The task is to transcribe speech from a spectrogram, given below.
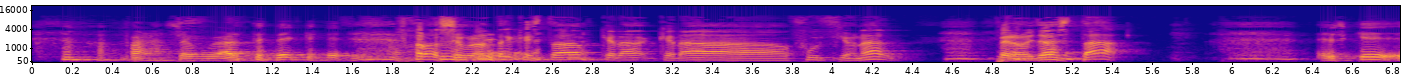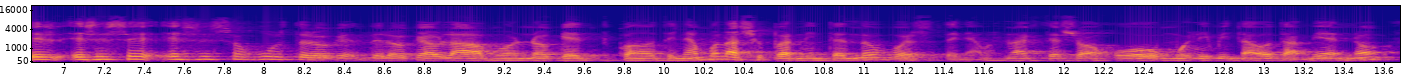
para asegurarte de que... para asegurarte que, estaba, que, era, que era funcional, pero ya está. Es que es, es ese, es eso justo lo que, de lo que hablábamos, ¿no? Que cuando teníamos la Super Nintendo, pues teníamos un acceso a juegos muy limitado también, ¿no?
